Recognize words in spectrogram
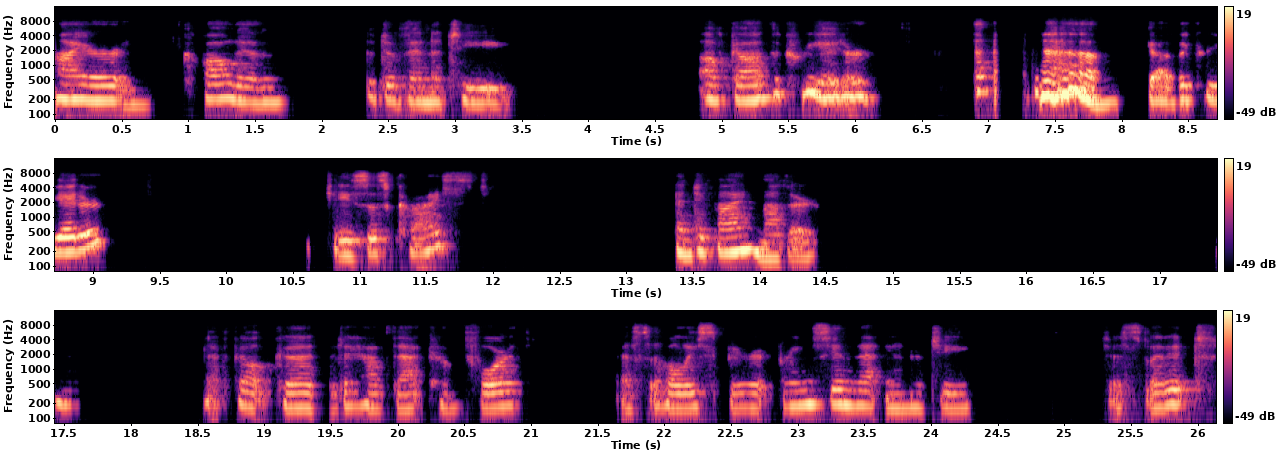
higher and call in the divinity of God the Creator. God the Creator, Jesus Christ, and Divine Mother. That felt good to have that come forth as the Holy Spirit brings in that energy. Just let it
